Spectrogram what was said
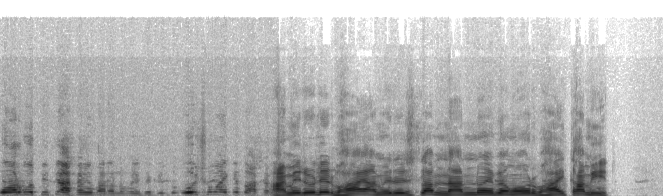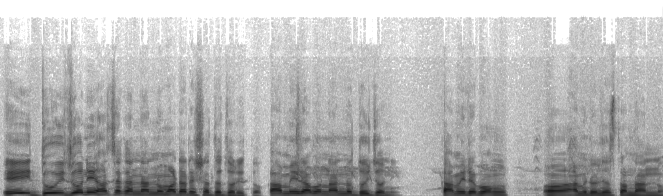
পরবর্তীতে আসামি বানানো হয়েছে। কিন্তু ওই সময় কিন্তু আমিরুলের ভাই আমিরুল ইসলাম নান্ন এবং ওর ভাই কামির। এই দুইজনই হচ্ছে নান্নু মার্ডারের সাথে জড়িত। কামির এবং নান্নু দুইজনই। কামির এবং আমিরুল ইসলাম নান্নু।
